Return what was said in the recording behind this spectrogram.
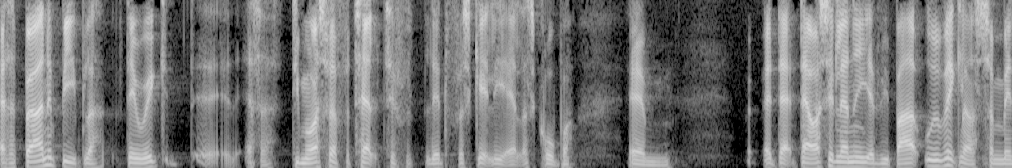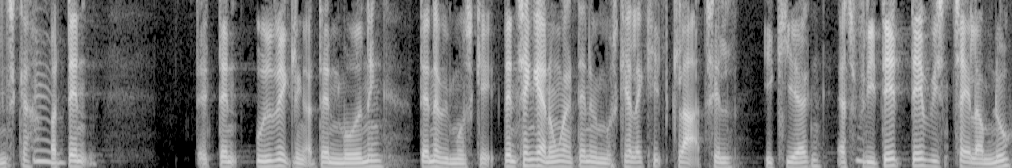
Altså børnebibler, det er jo ikke øh, altså, de må også være fortalt til lidt forskellige aldersgrupper. Øhm, der, der er også et eller andet i, at vi bare udvikler os som mennesker, mm. og den, den udvikling og den modning, den er vi måske, den tænker jeg nogle gange, den er vi måske heller ikke helt klar til i kirken. Altså, fordi det, det vi taler om nu,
